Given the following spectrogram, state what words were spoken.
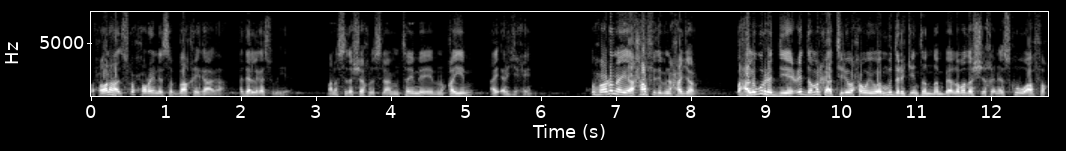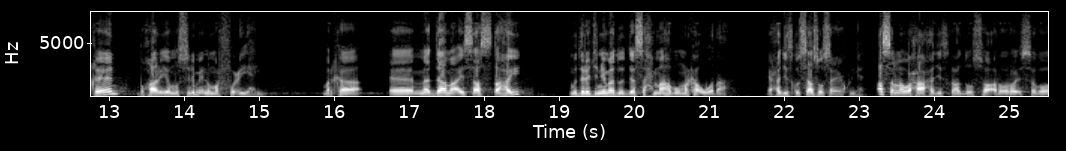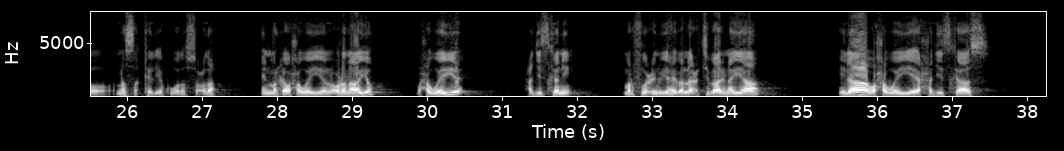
oo xoolahaad isku xoraynayso baaqigaaga adaa lagaa sugaya waana sida sheikhulislaam ibnu taymiya iyo ibnu qayim ay arjaxeen wuxuu odhanayaa xaafid ibnu xajar waxaa lagu radiyey cidda markaa tidhi waxa weye waa mudraj intan dambe. Labada sheikh inay isku waafaqeen bukhaari iyo muslim inuu marfuuc yahay. Marka maadaama ay saas tahay mudrajnimadu dee sax maaha buu markaa u wadaa. Ee xadiisku saasuu saxiix ku yahay. Asalna waxaa xadiisku hadduu soo arooro isagoo nasaq keliya ku wada socda in marka waxa weeye la odhanaayo waxa weeye xadiiskani marfuuc inuu yahay baa la ictibaarinayaa. Ilaa waxa weeye xadiiskaas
